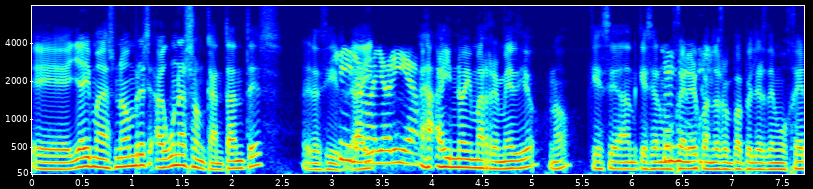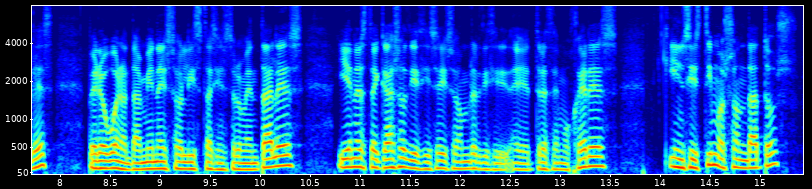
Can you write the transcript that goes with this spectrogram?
eh, ya hay más nombres. Algunas son cantantes, es decir, Sí, la ahí, mayoría. ahí no hay más remedio, ¿no? Que sean, que sean mujeres cuando son papeles de mujeres. Pero bueno, también hay solistas instrumentales. Y en este caso, 16 hombres, 10 eh, 13 mujeres. Insistimos, son datos.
